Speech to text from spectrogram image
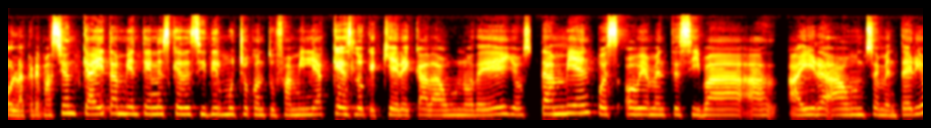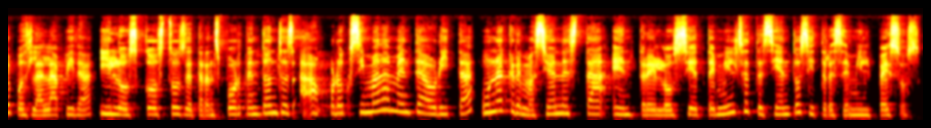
o la cremación, que ahí también tienes que decidir mucho con tu familia qué es lo que quiere cada uno de ellos. También, pues obviamente si va a, ir a un cementerio, pues la lápida y los costos de transporte. Entonces, aproximadamente ahorita una cremación está entre los 7.700 y 13.000 pesos.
